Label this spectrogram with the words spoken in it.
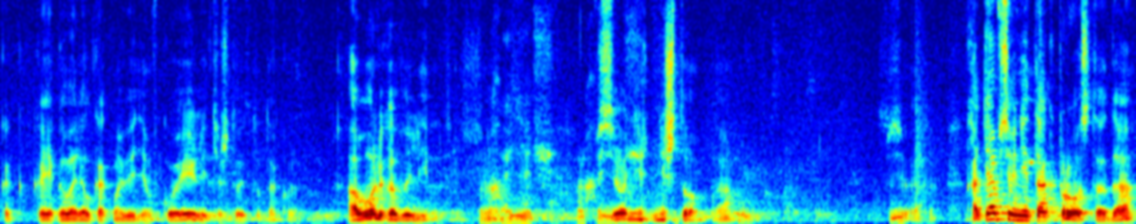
как я говорил, как мы видим в Коэлите, что это такое. А Вольга Велим. Проходящий. Все ни, ничто. Да? Все это. Хотя все не так просто, да.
